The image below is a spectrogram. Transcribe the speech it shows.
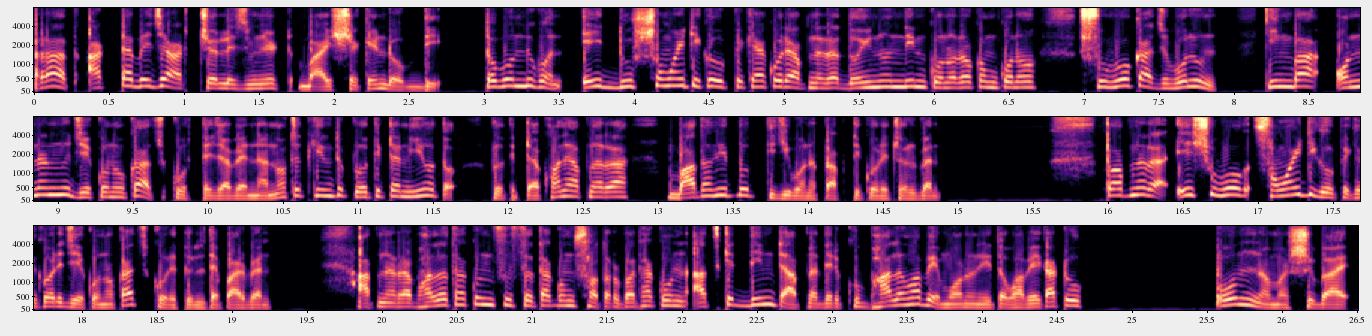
রাত আটটা বেজে আটচল্লিশ মিনিট বাইশ সেকেন্ড অবধি। তো বন্ধুগণ, এই দুঃসময়টিকে উপেক্ষা করে আপনারা দৈনন্দিন কোনো রকম কোনো শুভ কাজ বলুন কিংবা অন্যান্য যে কোনো কাজ করতে যাবেন না। নচেত কিন্তু প্রতিটা নিয়ত, প্রতিটা ক্ষণে আপনারা বাধা বিপত্তি জীবনে প্রাপ্তি করে চলবেন। তো আপনারা এই শুভ সময়টিকে উপেক্ষা করে যে কোনো কাজ করে তুলতে পারবেন। আপনারা ভালো থাকুন, সুস্থ থাকুন, সতর্ক থাকুন। আজকের দিনটা আপনাদের খুব ভালোভাবে মনোনীতভাবে কাটুক। ওম নমঃ শিবায়।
